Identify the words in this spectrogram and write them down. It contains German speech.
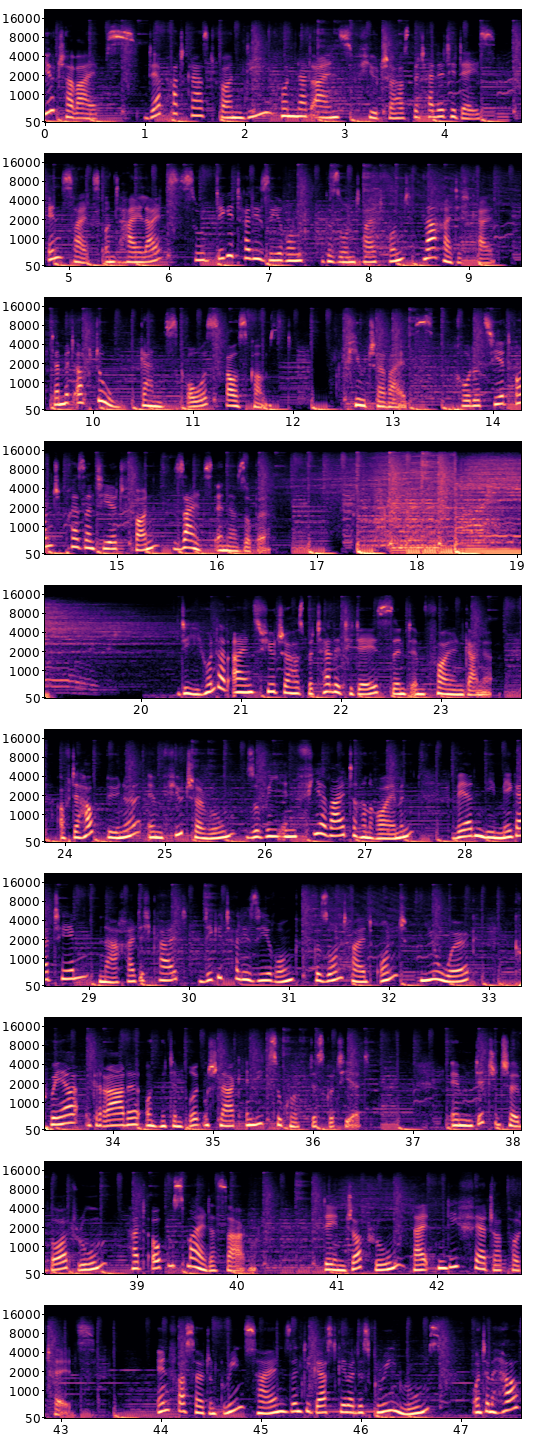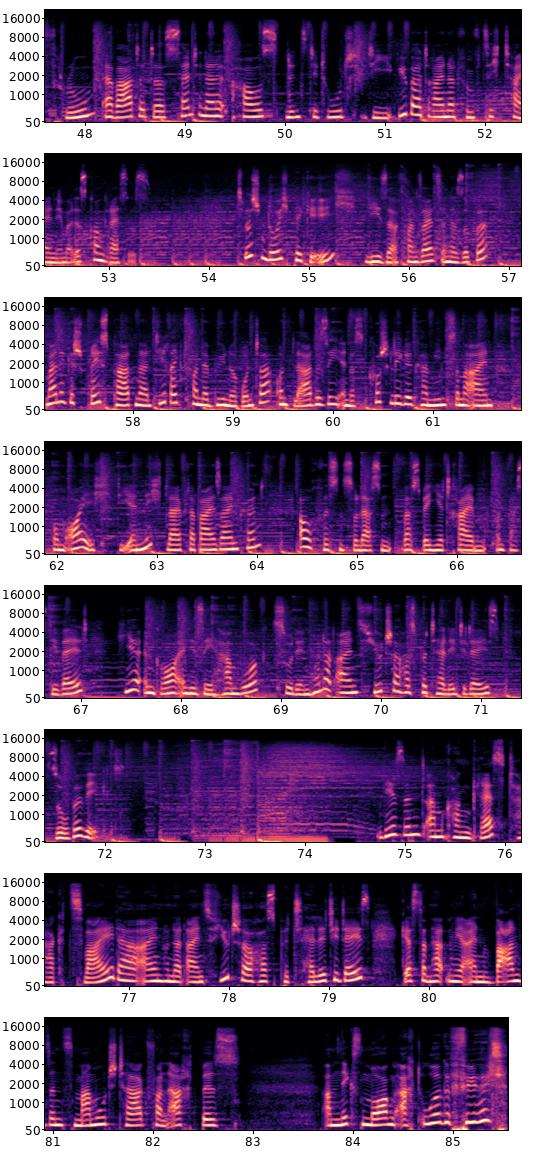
Future Vibes, der Podcast von die 101 Future Hospitality Days. Insights und Highlights zu Digitalisierung, Gesundheit und Nachhaltigkeit, damit auch du ganz groß rauskommst. Future Vibes, produziert und präsentiert von Salz in der Suppe. Die 101 Future Hospitality Days sind im vollen Gange. Auf der Hauptbühne, im Future Room sowie in vier weiteren Räumen werden die Megathemen Nachhaltigkeit, Digitalisierung, Gesundheit und New Work quer, gerade und mit dem Brückenschlag in die Zukunft diskutiert. Im Digital Boardroom hat Open Smile das Sagen. Den Jobroom leiten die Fairjob Hotels. Infrasert und Greensign sind die Gastgeber des Green Rooms und im Health Room erwartet das Sentinel House Institut die über 350 Teilnehmer des Kongresses. Zwischendurch picke ich, Lisa von Salz in der Suppe, meine Gesprächspartner direkt von der Bühne runter und lade sie in das kuschelige Kaminzimmer ein, um euch, die ihr nicht live dabei sein könnt, auch wissen zu lassen, was wir hier treiben und was die Welt hier im Grand Elysée Hamburg zu den 101 Future Hospitality Days so bewegt. Wir sind am Kongress Tag 2 der 101 Future Hospitality Days. Gestern hatten wir einen Wahnsinns-Mammuttag von 8 bis am nächsten Morgen 8 Uhr gefühlt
